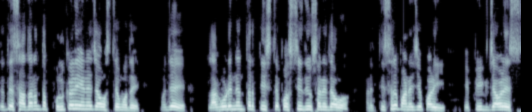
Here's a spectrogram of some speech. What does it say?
तर ते साधारणतः फुलकळी येण्याच्या अवस्थेमध्ये म्हणजे लागवडीनंतर तीस ते पस्तीस दिवसांनी द्यावं आणि तिसरं पाण्याची पाळी हे पीक ज्यावेळेस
